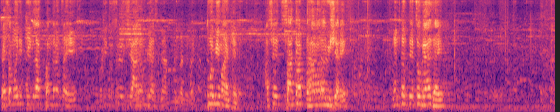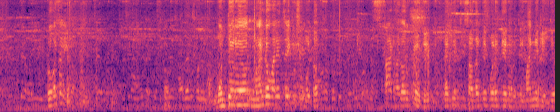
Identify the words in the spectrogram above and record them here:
त्याच्यामध्ये तीन लाख पंधराचा आहे. जी दुसऱ्या दिवशी आरंभी असते. तो मी मांडलेला असे सात आठ दहा बारा विषय आहेत. नंतर त्याचं व्याज आहे. बघा नाही का? नंतर अं, मांडववाल्यांचा एक हिशोब होता. साठ हजार रुपये होते. त्यातले तीस हजार ते परत देणार होते. मान्य केलं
